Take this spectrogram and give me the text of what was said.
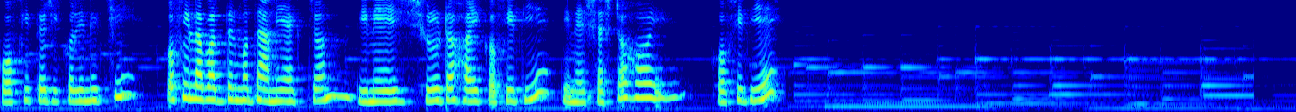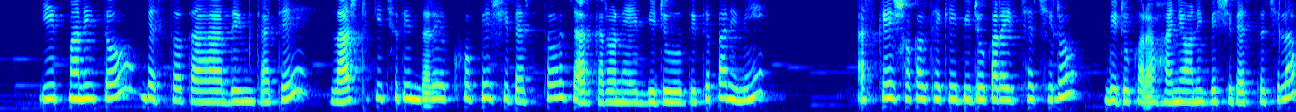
কফি তৈরি করে নিচ্ছি। কফি লাভারদের মধ্যে আমি একজন। দিনের শুরুটা হয় কফি দিয়ে, দিনের শেষটা হয় কফি দিয়ে। ঈদ মানি তো ব্যস্ততা, দিন কাটে। লাস্ট কিছুদিন ধরে খুব বেশি ব্যস্ত, যার কারণে ভিডিও দিতে পারিনি। আজকে সকাল থেকে ভিডিও করার ইচ্ছা ছিল। ভিডিও করা হয়নি, অনেক বেশি ব্যস্ত ছিলাম।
